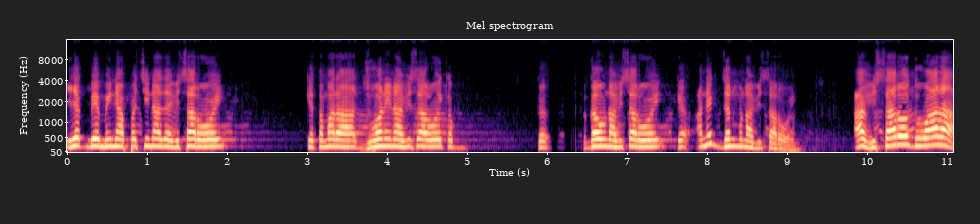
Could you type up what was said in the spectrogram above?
એક બે મહિના પછીના જે વિચાર હોય, કે તમારા જુવાનીના વિચાર હોય કે અગાઉના વિચારો હોય કે અનેક જન્મના વિચારો હોય. આ વિચારો દ્વારા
